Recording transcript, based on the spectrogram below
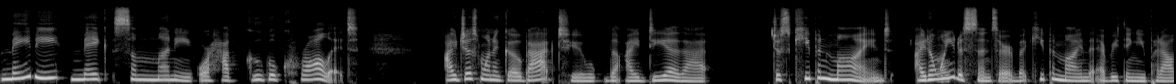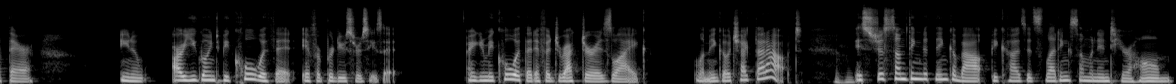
maybe make some money or have Google crawl it. I just want to go back to the idea that just keep in mind I don't want you to censor, but keep in mind that everything you put out there, you know, are you going to be cool with it if a producer sees it? Are you going to be cool with it if a director is like, let me go check that out? Mhm. It's just something to think about because it's letting someone into your home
